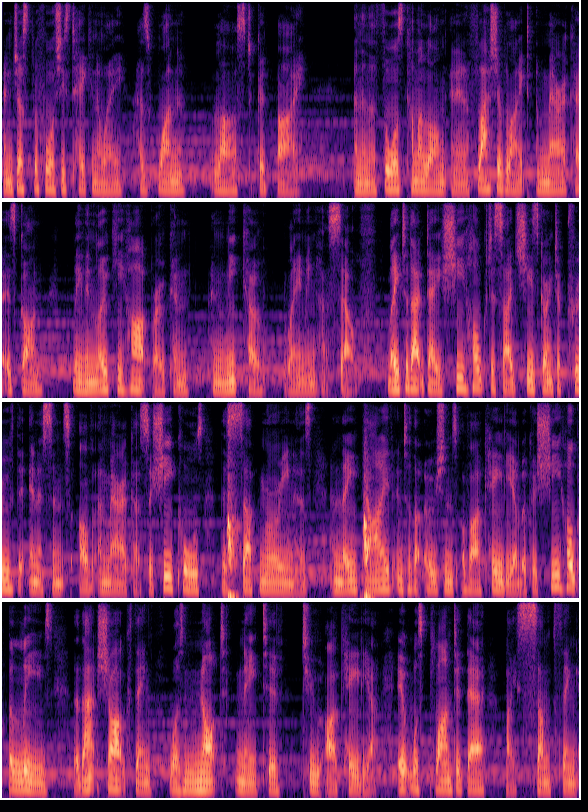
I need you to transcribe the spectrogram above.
and just before she's taken away, has one last goodbye. And then the Thors come along, and in a flash of light, America is gone, leaving Loki heartbroken and Nico blaming herself. Later that day, She-Hulk decides she's going to prove the innocence of America, so she calls the Submariners, and they dive into the oceans of Arcadia because She-Hulk believes that that shark thing was not native to Arcadia. It was planted there by something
